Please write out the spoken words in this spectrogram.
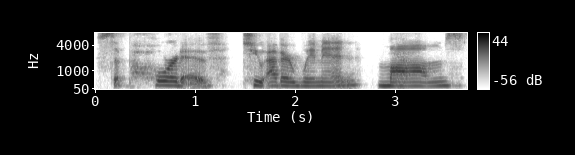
supportive to other women, moms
